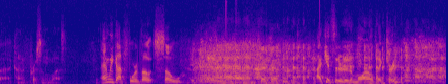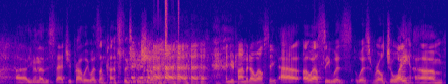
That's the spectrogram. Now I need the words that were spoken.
uh, kind of person he was. And we got four votes, so I considered it a moral victory, uh, even though the statute probably was unconstitutional. and your time at OLC? Uh, OLC was was real joy. Um,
